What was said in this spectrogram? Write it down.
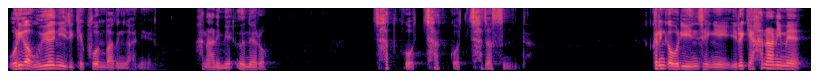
우리가 우연히 이렇게 구원받은 거 아니에요. 하나님의 은혜로 찾고 찾고 찾았습니다. 그러니까 우리 인생이 이렇게 하나님의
